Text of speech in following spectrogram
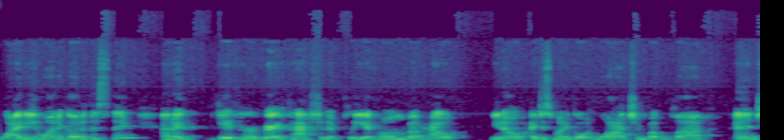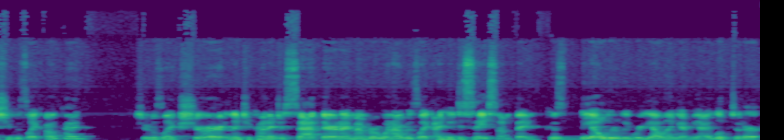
why do you want to go to this thing? And I gave her a very passionate plea at home about how, you know, I just want to go and watch and blah, blah, blah. And she was like, okay. She was like, sure. And then she kind of just sat there. And I remember when I was like, I need to say something because the elderly were yelling at me. I looked at her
